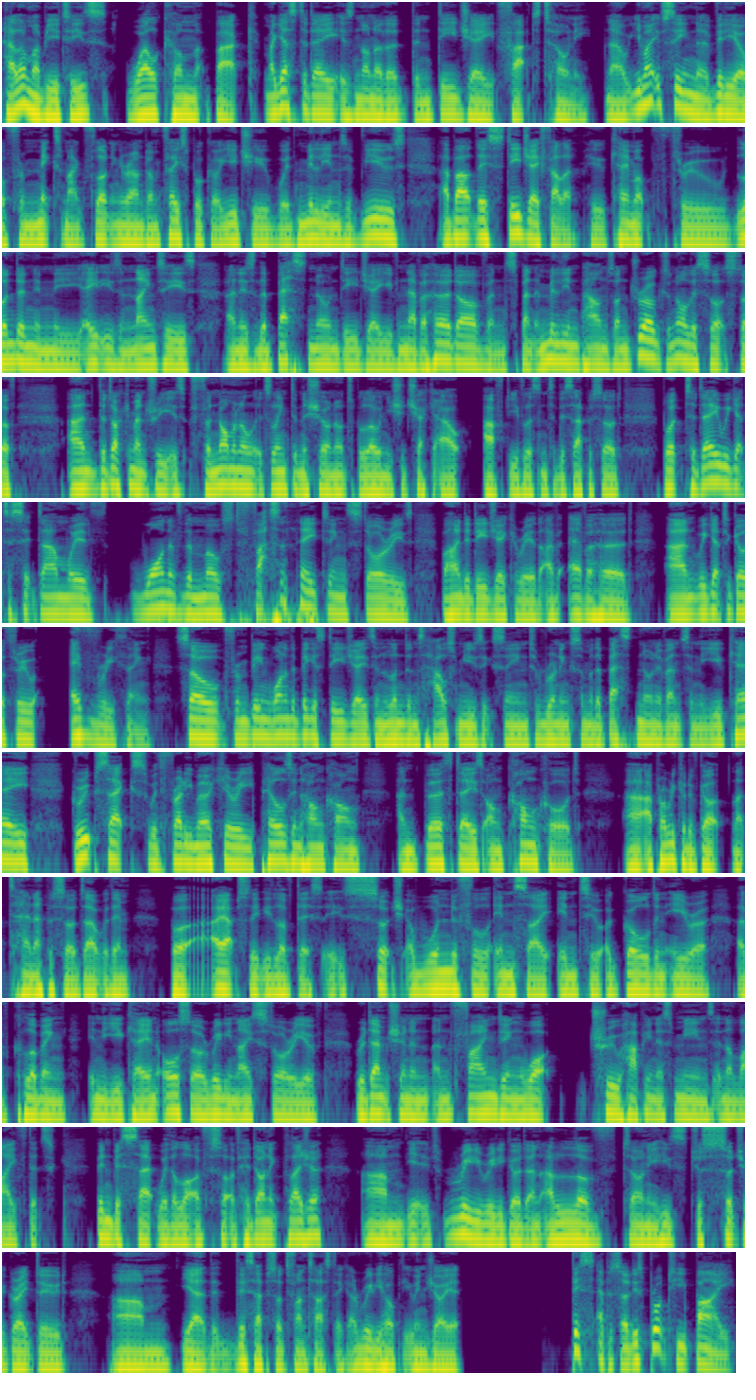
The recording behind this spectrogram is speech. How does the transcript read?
Hello, my beauties. Welcome back. My guest today is none other than DJ Fat Tony. Now, you might have seen a video from Mixmag floating around on Facebook or YouTube with millions of views about this DJ fella who came up through London in the 80s and 90s and is the best known DJ you've never heard of and spent a million pounds on drugs and all this sort of stuff. And the documentary is phenomenal. It's linked in the show notes below and you should check it out after you've listened to this episode. But today we get to sit down with one of the most fascinating stories behind a DJ career that I've ever heard. And we get to go through everything. So, from being one of the biggest DJs in London's house music scene to running some of the best known events in the UK, group sex with Freddie Mercury, pills in Hong Kong, and birthdays on Concorde. Uh, I probably could have got like 10 episodes out with him. But I absolutely loved this. It is such a wonderful insight into a golden era of clubbing in the UK and also a really nice story of redemption and, and finding what true happiness means in a life that's been beset with a lot of sort of hedonic pleasure. Um, it's really, really good. And I love Tony. He's just such a great dude. Um, yeah, th- this episode's fantastic. I really hope that you enjoy it. This episode is brought to you by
